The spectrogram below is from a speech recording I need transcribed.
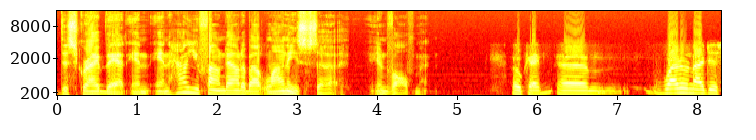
describe that and, and how you found out about Lonnie's uh, involvement. Okay. Um, why don't I just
